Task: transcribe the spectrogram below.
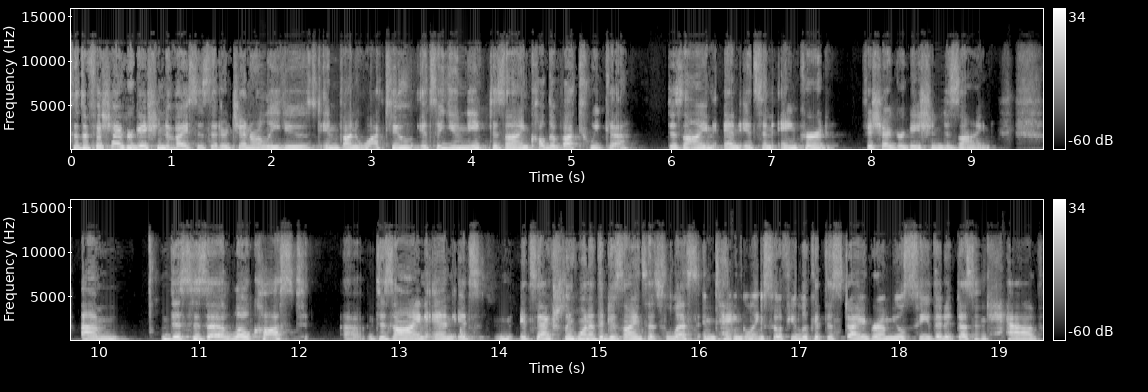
So the fish aggregation devices that are generally used in Vanuatu, it's a unique design called the Vatuika design, and it's an anchored fish aggregation design. Um, this is a low cost uh, design and it's it's actually one of the designs that's less entangling. So if you look at this diagram you'll see that it doesn't have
